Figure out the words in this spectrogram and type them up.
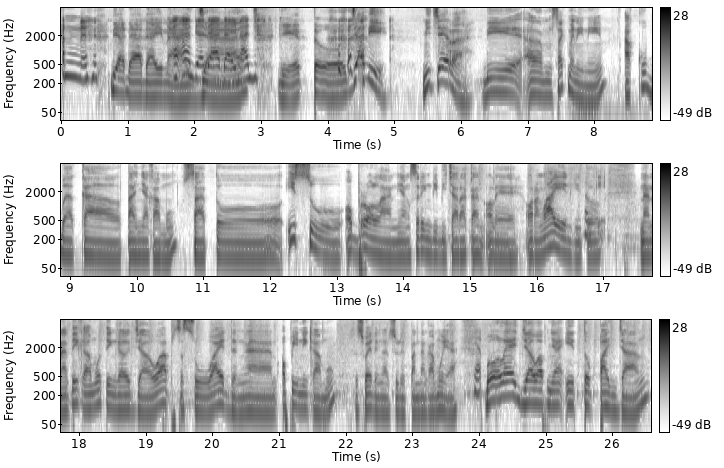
Pen. Diada-adain aja. Ah, dia ada-adain aja. Gitu. Jadi, Micera di em, segmen ini aku bakal tanya kamu satu isu obrolan yang sering dibicarakan oleh orang lain gitu. Oke. Nah, nanti kamu tinggal jawab sesuai dengan opini kamu, sesuai dengan sudut pandang kamu ya. Yap. Boleh jawabnya itu panjang,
